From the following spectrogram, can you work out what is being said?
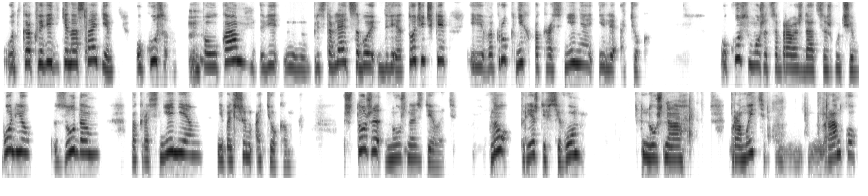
Вот как вы видите на слайде, укус паука представляет собой две точечки, и вокруг них покраснение или отек. Укус может сопровождаться жгучей болью, зудом, покраснением, небольшим отеком. Что же нужно сделать? Ну, прежде всего, нужно промыть ранку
